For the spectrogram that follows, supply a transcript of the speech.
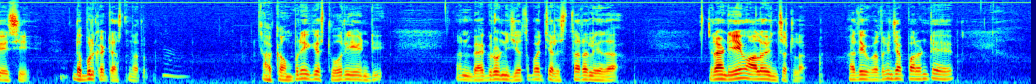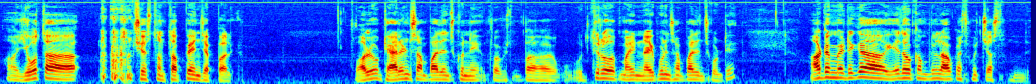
చేసి డబ్బులు కట్టేస్తున్నారు. ఆ కంపెనీకి స్టోరీ ఏంటి? దాని బ్యాక్గ్రౌండ్ జీతపత్యాలు ఇస్తారా లేదా? ఇలాంటి ఏం ఆలోచించట్లా. అది విధంగా చెప్పాలంటే యువత చేస్తున్న తప్పే అని చెప్పాలి. వాళ్ళు టాలెంట్ సంపాదించుకుని వృత్తిలో మరి నైపుణ్యం సంపాదించుకుంటే ఆటోమేటిక్గా ఏదో కంపెనీలో అవకాశం వచ్చేస్తుంది.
